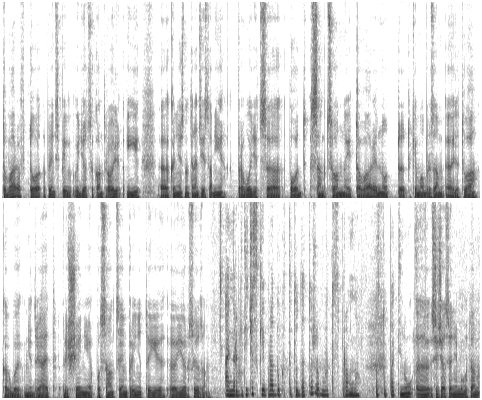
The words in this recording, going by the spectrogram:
товаров, то, в принципе, ведется контроль и, конечно, транзит не проводится под санкционные товары, но таким образом Литва как бы внедряет решения по санкциям, принятые Евросоюзом. А энергетические продукты туда тоже будут исправно? поступать? Ну, сейчас я не могу там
